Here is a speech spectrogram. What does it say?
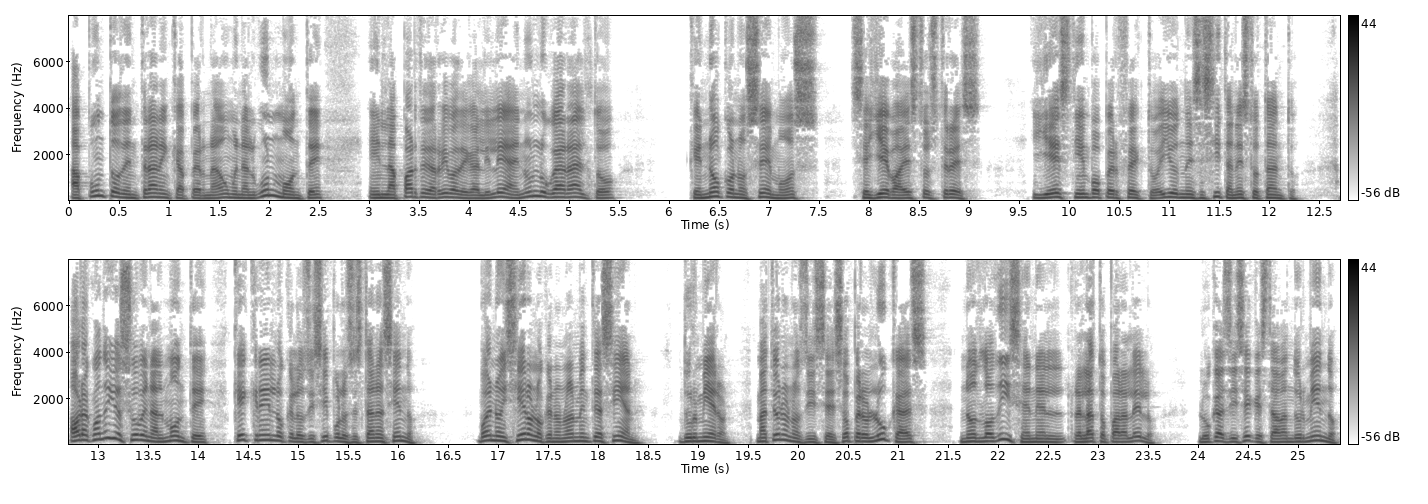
a punto de entrar en Capernaum, en algún monte, en la parte de arriba de Galilea, en un lugar alto que no conocemos, se lleva a estos tres. Y es tiempo perfecto. Ellos necesitan esto tanto. Ahora, cuando ellos suben al monte, ¿qué creen lo que los discípulos están haciendo? Bueno, hicieron lo que normalmente hacían, durmieron. Mateo no nos dice eso, pero Lucas nos lo dice en el relato paralelo. Lucas dice que estaban durmiendo.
